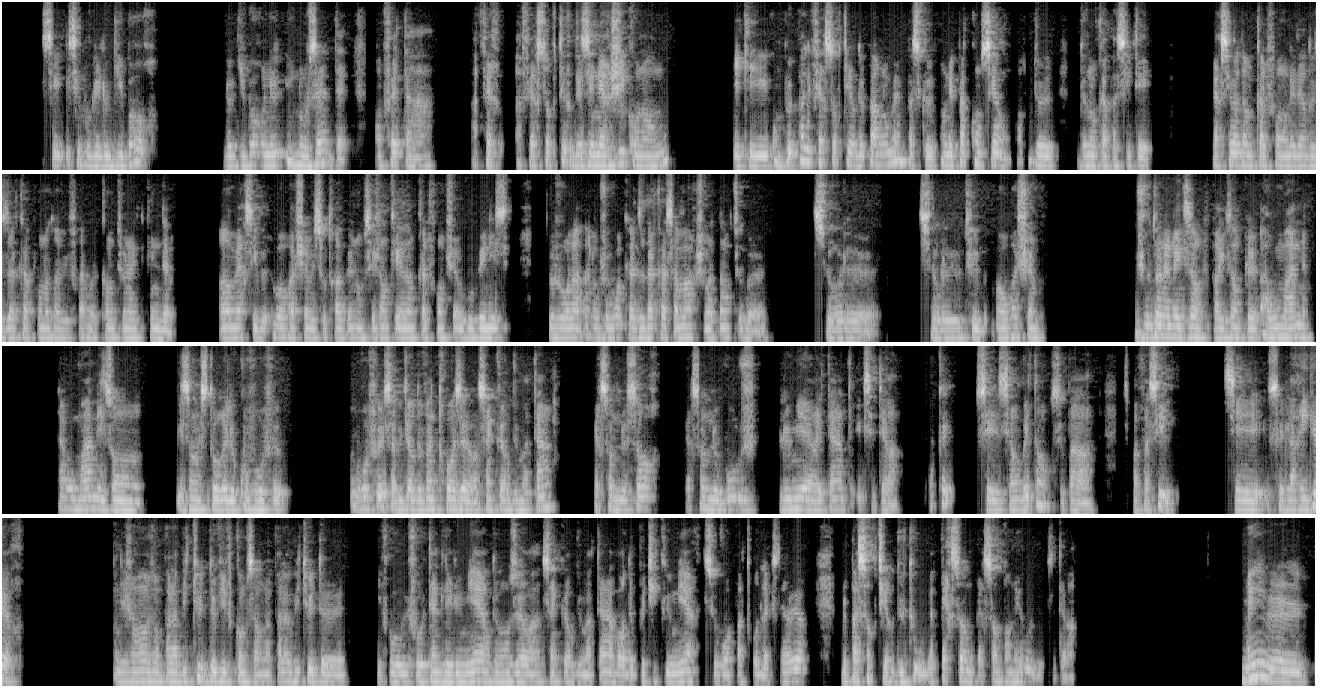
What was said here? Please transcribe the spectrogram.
si, si vous voulez le gibor, le gibor il nous aide en fait à, à faire à faire sortir des énergies qu'on a en nous et qu'on ne peut pas les faire sortir de par nous-mêmes parce qu'on n'est pas conscient de, de nos capacités. Merci Madame Calfon, leader de Zaka pour notre avis frère. Welcome to United Kingdom. Oh, merci, bon Hachem et c'est gentil Madame Calfon, je vous bénisse. Toujours là. Alors je vois que la Zaka ça marche maintenant sur, euh, sur le, sur le YouTube. Bon Hachem. Je vous donne un exemple. Par exemple, à Ouman, à Ouman, ils ont, ils ont instauré le couvre-feu. Couvre-feu, ça veut dire de 23 heures à 5 heures du matin, personne ne sort, personne ne bouge, lumière éteinte, etc. Ok, c'est embêtant, c'est pas c'est pas facile, c'est de la rigueur. Les gens n'ont pas l'habitude de vivre comme ça, on n'a pas l'habitude de il faut il faut éteindre les lumières de 11 heures à 5 heures du matin, avoir des petites lumières qui se voient pas trop de l'extérieur, ne pas sortir du tout, il n'y a personne, personne dans les rues, etc. Mais euh,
